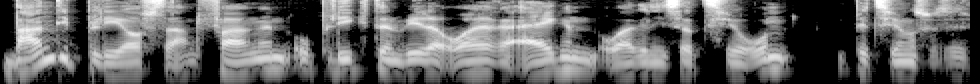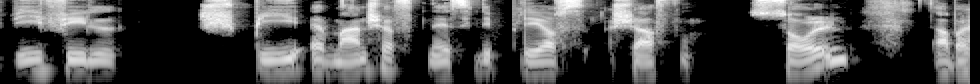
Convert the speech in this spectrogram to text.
wann die Playoffs anfangen, obliegt dann wieder eurer eigenen Organisation, beziehungsweise wie viel Spiel, äh, Mannschaften es in die Playoffs schaffen sollen. Aber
